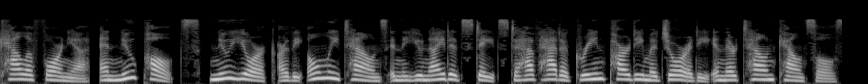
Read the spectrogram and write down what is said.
California, and New Paltz, New York are the only towns in the United States to have had a Green Party majority in their town councils.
